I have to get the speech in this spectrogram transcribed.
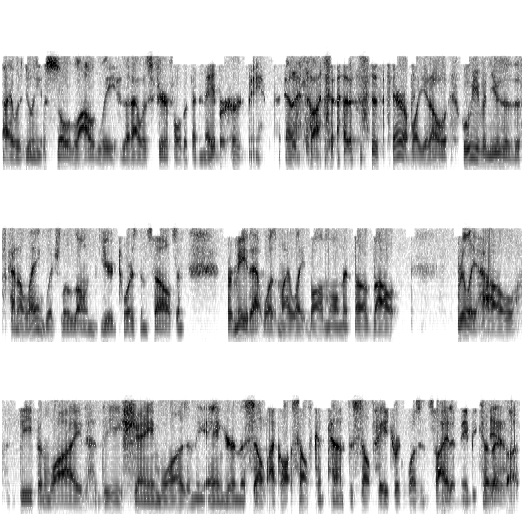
I was doing it so loudly that I was fearful that the neighbor heard me, and I thought this is terrible. You know, who even uses this kind of language, let alone geared towards themselves? And for me, that was my light bulb moment about really how deep and wide the shame was, and the anger and the self I call it self contempt, the self hatred was inside of me because Yeah. I thought,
